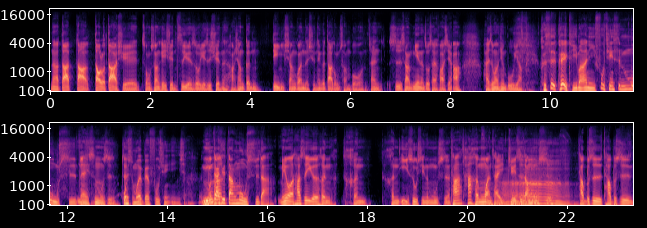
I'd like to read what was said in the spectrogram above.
那大大到了大学，总算可以选志愿的时候，也是选的好像跟电影相关的，选那个大众传播。但事实上念了之后才发现啊，还是完全不一样。可是可以提吗？你父亲是牧师，那、是牧师，为，什么会被父亲影响？你应该去当牧师的啊、没有啊，他是一个很很很艺术型的牧师，他他很晚才决志当牧师，嗯他不是他不是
